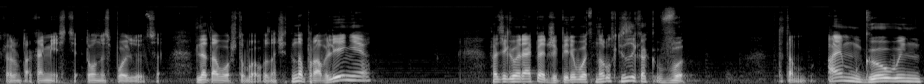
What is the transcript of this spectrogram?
скажем так, о месте, то он используется для того, чтобы обозначить направление. Кстати говоря, опять же, переводится на русский язык как в. Это там I'm going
